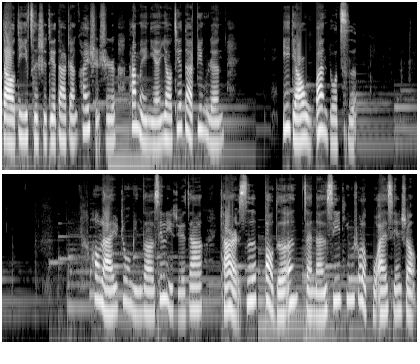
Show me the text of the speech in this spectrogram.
到第一次世界大战开始时，他每年要接待病人一点五万多次。后来，著名的心理学家查尔斯·鲍德恩在南希听说了库埃先生，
